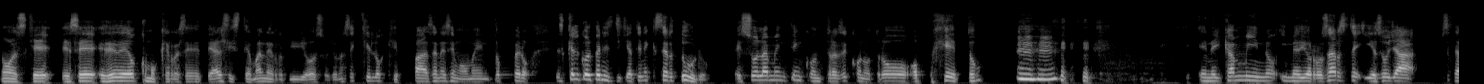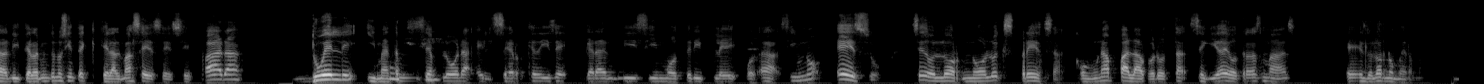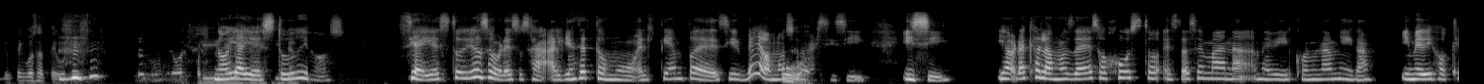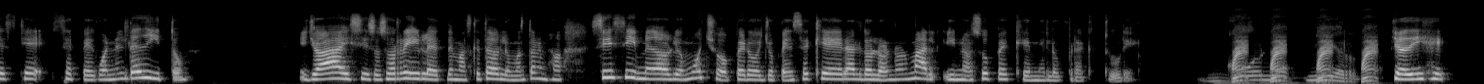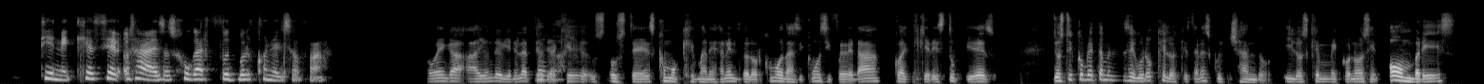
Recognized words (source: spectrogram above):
No, es que ese, ese dedo como que resetea el sistema nervioso. Yo no sé qué es lo que pasa en ese momento, pero es que el golpe ni siquiera tiene que ser duro. Es solamente encontrarse con otro objeto en el camino y medio rozarse y eso ya, o sea, literalmente uno siente que el alma se, se separa, duele y manda se aflora el ser que dice grandísimo, triple. Ah, si uno eso ese dolor no lo expresa con una palabrota seguida de otras más, el dolor no merma. Yo tengo esa teoría. no, y hay estudios. Si hay estudios sobre eso, o sea, alguien se tomó el tiempo de decir, ve, vamos a ver si sí. Y sí. Y ahora que hablamos de eso, justo esta semana me vi con una amiga y me dijo que es que se pegó en el dedito. Y yo, ay, sí, eso es horrible, además que te dolió un montón. Y me dijo, sí, sí, me dolió mucho, pero yo pensé que era el dolor normal y no supe que me lo fracturé. Yo dije, tiene que ser, o sea, eso es jugar fútbol con el sofá. No, venga, ahí donde viene la teoría que ustedes como que manejan el dolor como así como si fuera cualquier estupidez. Yo estoy completamente seguro que los que están escuchando y los que me conocen, hombres,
